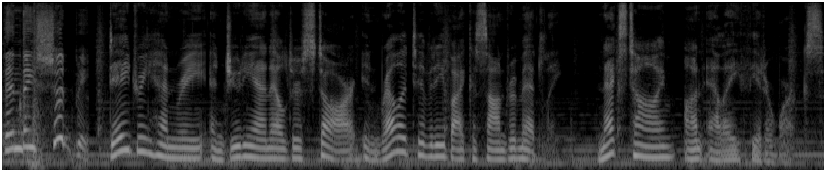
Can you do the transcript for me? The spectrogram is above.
then they should be. Deirdre Henry and Judy-Ann Elder star in Relativity by Cassandra Medley. Next time on LA Theater Works.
